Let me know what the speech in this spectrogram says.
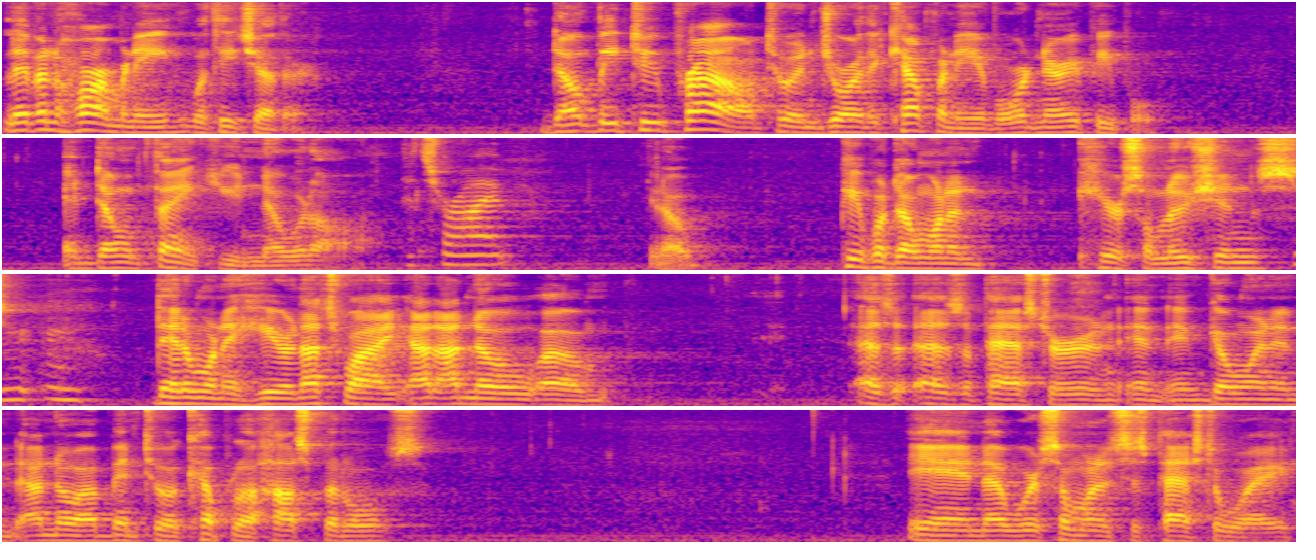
live in harmony with each other. Don't be too proud to enjoy the company of ordinary people, and don't think you know it all That's right. you know, people don't want to hear solutions. They don't want to hear. That's why I, I know um, as, a, as a pastor and, and, and going, and I know I've been to a couple of hospitals and uh, where someone has just passed away.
